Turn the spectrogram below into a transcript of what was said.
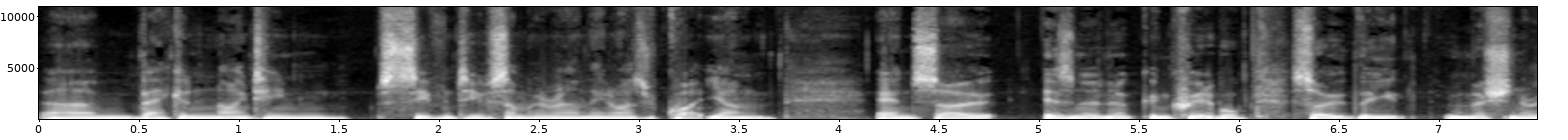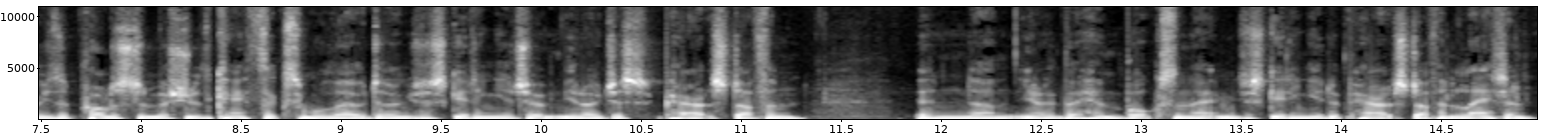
um, back in 1970 or somewhere around then. I was quite young, and so isn't it incredible? So the missionaries, the Protestant missionaries, the Catholics, and all they were doing was just getting you to you know just parrot stuff and in um, you know the hymn books and that, and just getting you to parrot stuff in Latin.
